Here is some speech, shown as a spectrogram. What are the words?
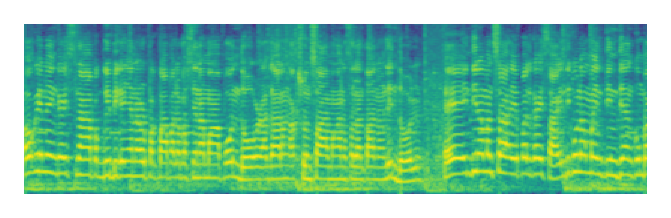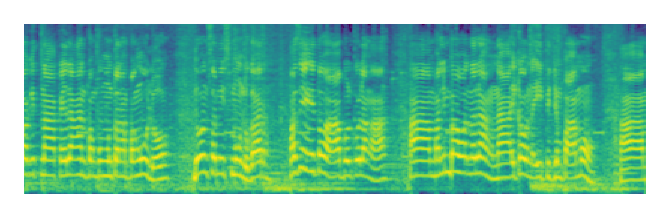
Okay na yun guys na pagbibigyan niya na or pagpapalabas niya ng mga pondo or agarang aksyon sa mga nasalanta ng lindol eh hindi naman sa Epal guys ha? Hindi ko lang maintindihan kung bakit na kailangan pang pumunta ng Pangulo doon sa mismong lugar. Kasi ito ha habol ko lang ha? Um, halimbawa na lang na ikaw naipit yung paa mo um,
